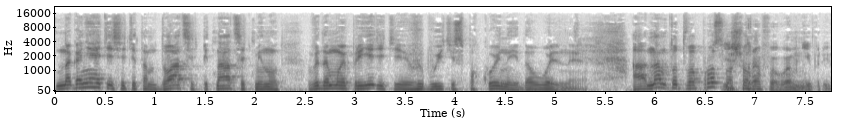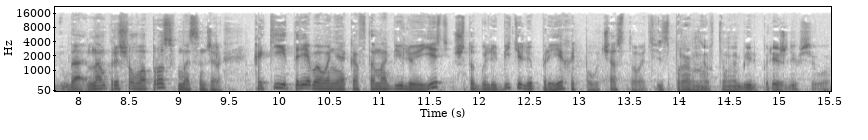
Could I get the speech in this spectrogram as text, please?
нагоняетесь эти там 20-15 минут. Вы домой приедете, и вы будете спокойны и довольны. А нам тут вопрос и вошел... штрафа вам не придут. Да, нам пришел вопрос в мессенджер. Какие требования к автомобилю есть, чтобы любители приехать поучаствовать? Исправный автомобиль прежде всего.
